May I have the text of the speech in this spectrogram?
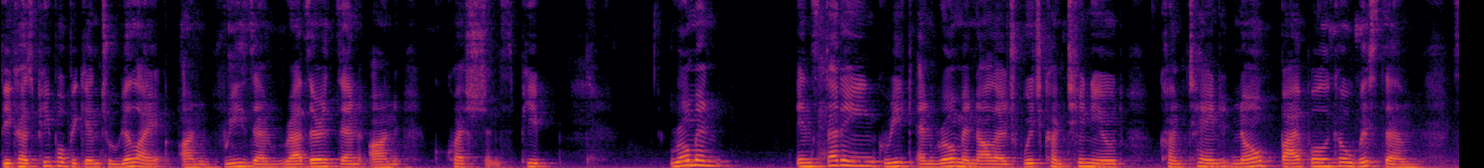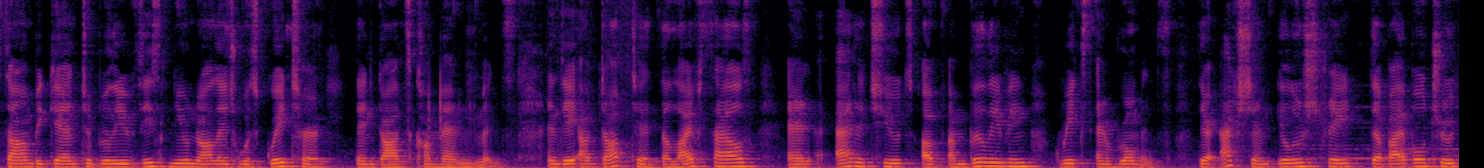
because people begin to rely on reason rather than on questions. Pe- Roman in studying Greek and Roman knowledge which continued contained no biblical wisdom, some began to believe this new knowledge was greater than God's commandments, and they adopted the lifestyles and attitudes of unbelieving Greeks and Romans. Their action illustrate the Bible truth,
